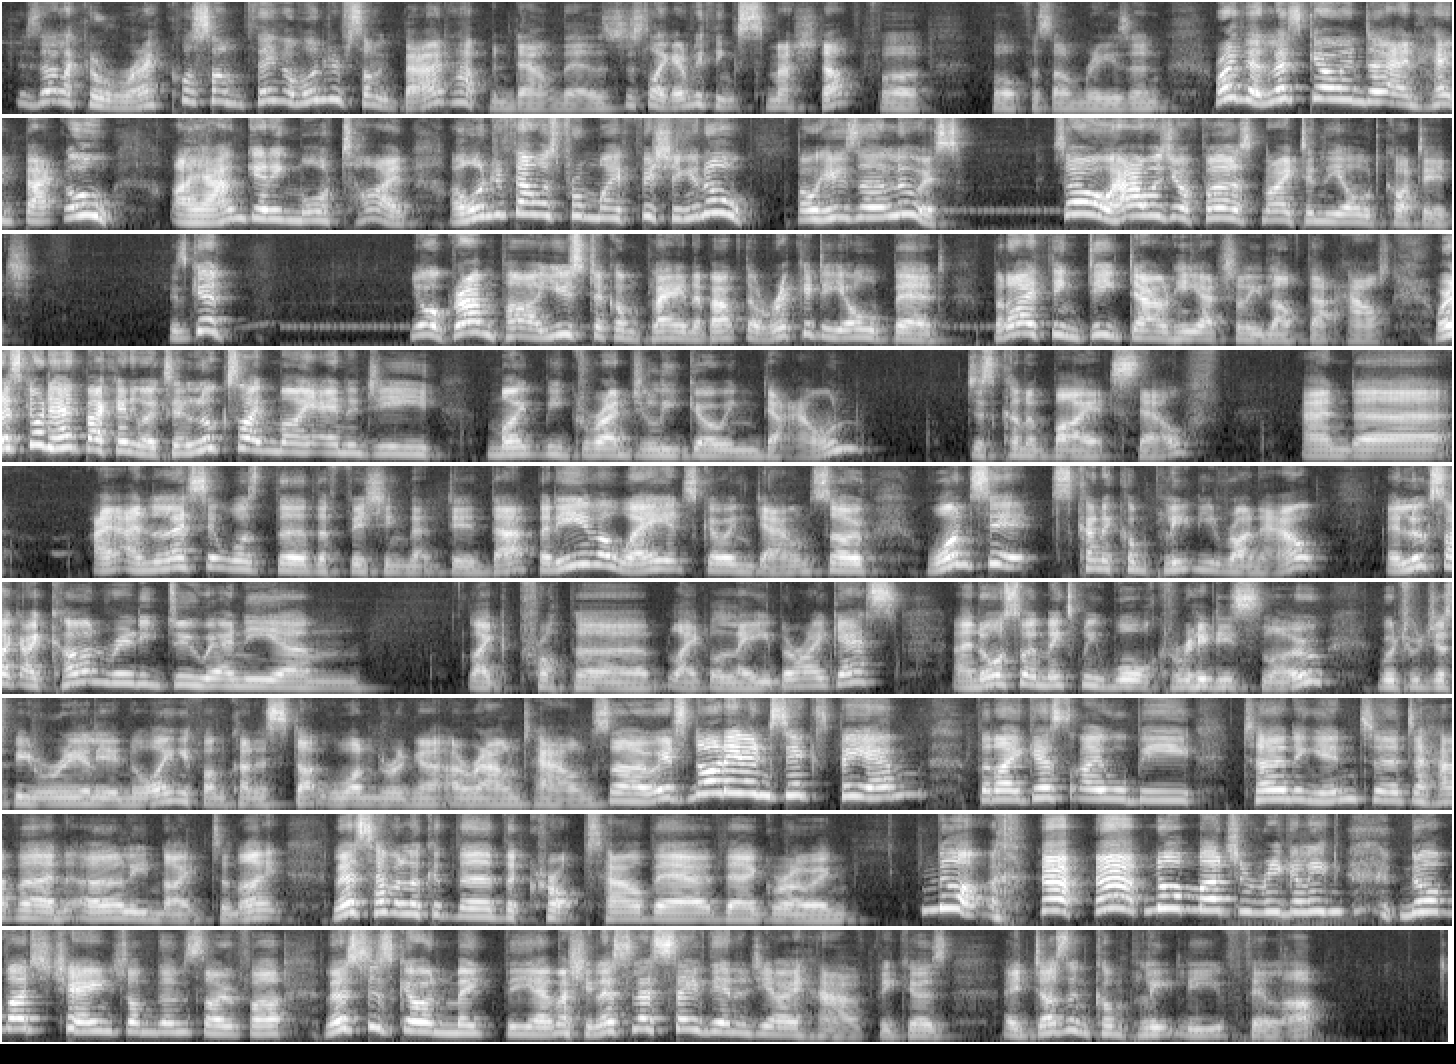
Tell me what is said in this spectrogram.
is that like a wreck or something? I wonder if something bad happened down there. There's just like everything smashed up for for for some reason. Right then, let's go and uh, and head back. Oh, I am getting more tired. I wonder if that was from my fishing. And oh, oh, here's uh, Lewis. So, how was your first night in the old cottage? It's good. Your grandpa used to complain about the rickety old bed, but I think deep down he actually loved that house. Well, let's go and head back anyway, because it looks like my energy might be gradually going down, just kind of by itself. And uh, I, unless it was the, the fishing that did that, but either way, it's going down. So once it's kind of completely run out, it looks like I can't really do any um like proper like labor i guess. And also it makes me walk really slow which would just be really annoying if i'm kind of stuck wandering around town. So it's not even 6 p.m but i guess i will be turning in to, to have an early night tonight. Let's have a look at the the crops how they're they're growing not not much wriggling not much changed on them so far let's just go and make the um, actually let's let's save the energy i have because it doesn't completely fill up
